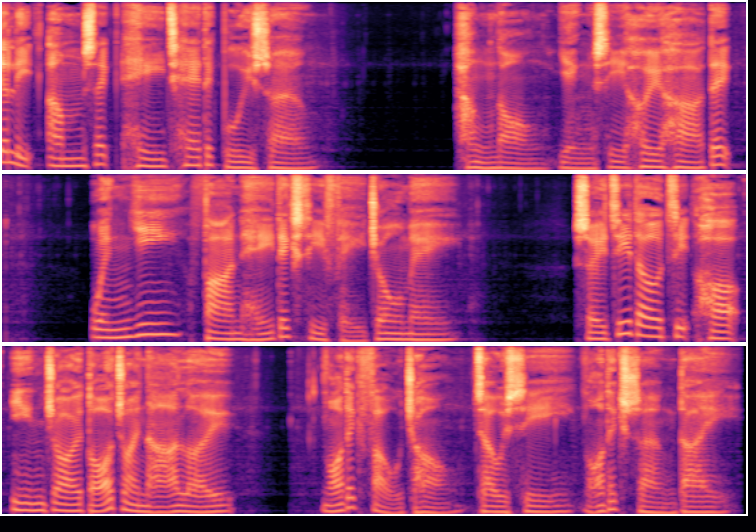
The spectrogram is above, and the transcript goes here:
一列暗色汽車的背上。行囊仍是去下的，泳衣泛起的是肥皂味。誰知道哲學現在躲在哪裏？我的浮床就是我的上帝。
